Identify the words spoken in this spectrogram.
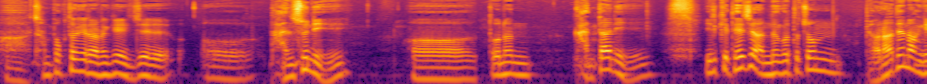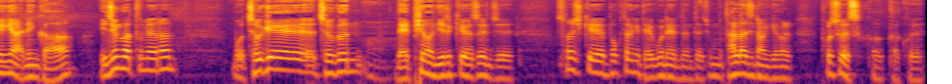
아, 참복당이라는 게 이제 어 단순히 어 또는 간단히 이렇게 되지 않는 것도 좀 변화된 환경이 아닌가. 이전 같으면은 뭐 적의 적은 내 편 이렇게 해서 이제 손쉽게 복당이 되곤 했는데 좀 달라진 환경을 볼 수가 있을 것 같고요.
